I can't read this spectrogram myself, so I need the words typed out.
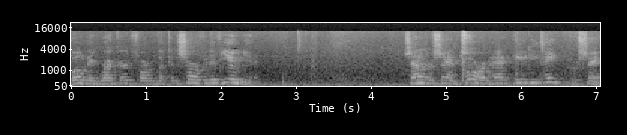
voting record from the Conservative Union. Senator Santorum had eighty-eight percent.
